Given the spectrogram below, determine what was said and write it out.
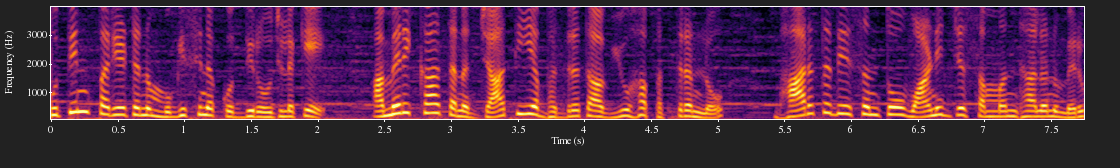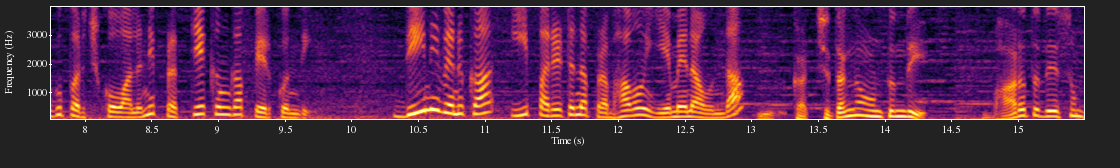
పుతిన్ పర్యటన ముగిసిన కొద్ది రోజులకే అమెరికా తన జాతీయ భద్రతా వ్యూహ పత్రంలో భారతదేశంతో వాణిజ్య సంబంధాలను మెరుగుపరుచుకోవాలని ప్రత్యేకంగా పేర్కొంది. దీని వెనుక ఈ పర్యటన ప్రభావం ఏమైనా ఉందా? ఖచ్చితంగా ఉంటుంది. భారతదేశం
